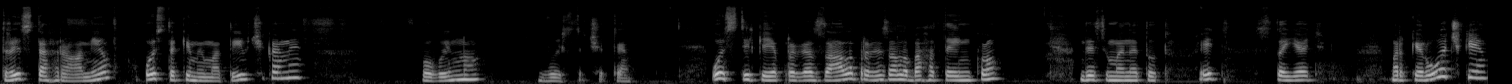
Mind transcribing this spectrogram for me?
300 грамів. Ось такими мотивчиками повинно вистачити. Ось стільки я пров'язала, пров'язала багатенько. Десь у мене тут стоять маркерочки.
